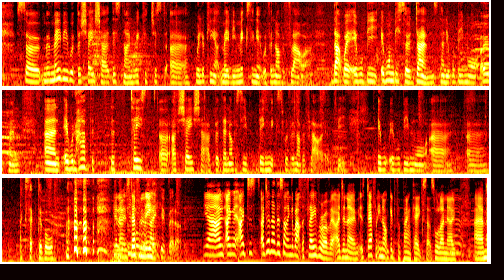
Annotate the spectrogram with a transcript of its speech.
so, maybe with the xeixa this time we could just uh, we're looking at maybe mixing it with another flour. That way, it will be it won't be so dense, and it will be more open, and it would have the the taste uh, of xeixa, but then obviously being mixed with another flour, it would be it, w- it would be more uh, uh, acceptable. You know, it's definitely- like it better. Yeah, I, I mean, I just, I don't know. There's something about the flavour of it. I don't know. It's definitely not good for pancakes. That's all I know. Um,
